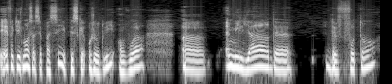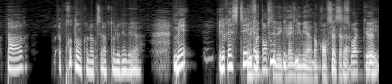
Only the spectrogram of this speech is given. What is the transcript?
Et effectivement, ça s'est passé, puisque aujourd'hui, on voit euh, un milliard de, de photons par proton qu'on observe dans l'univers. Mais il restait les photons, c'est les grains de lumière. Donc, on s'aperçoit qu'il oui,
